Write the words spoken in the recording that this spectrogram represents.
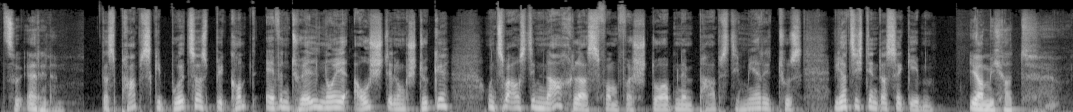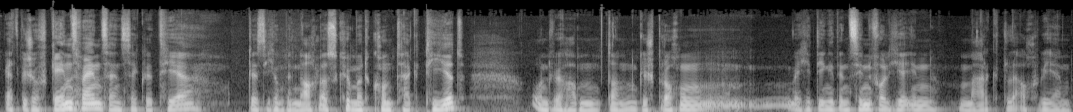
zu erinnern. Das Papstgeburtshaus bekommt eventuell neue Ausstellungsstücke, und zwar aus dem Nachlass vom verstorbenen Papst Emeritus. Wie hat sich denn das ergeben? Ja, mich hat Erzbischof Genswein, sein Sekretär, der sich um den Nachlass kümmert, kontaktiert und wir haben dann gesprochen, welche Dinge denn sinnvoll hier in Marktl auch wären.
